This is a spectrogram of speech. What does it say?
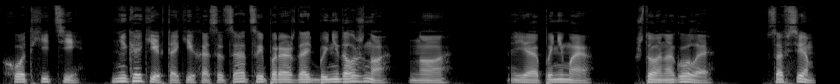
ход хити. Никаких таких ассоциаций порождать бы не должно, но... Я понимаю. Что она голая? Совсем.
